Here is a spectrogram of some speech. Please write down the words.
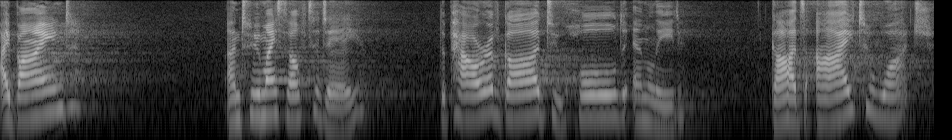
I bind unto myself today the power of God to hold and lead. God's eye to watch,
